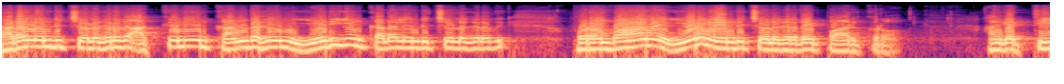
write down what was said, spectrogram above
கடல் என்று சொல்லுகிறது. அக்னியும் கந்தகமும் எரியும் கடல் என்று சொல்லுகிறது. புறம்பான இருள் என்று சொல்லுகிறதை பார்க்கிறோம். அங்கே தீ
